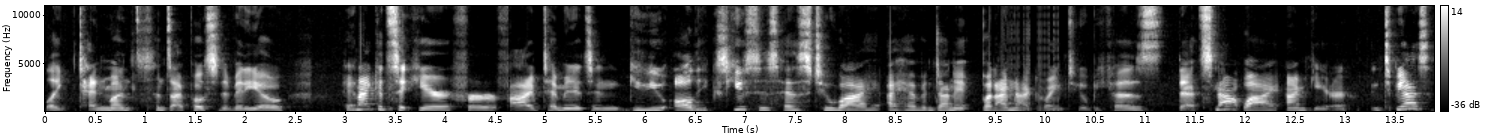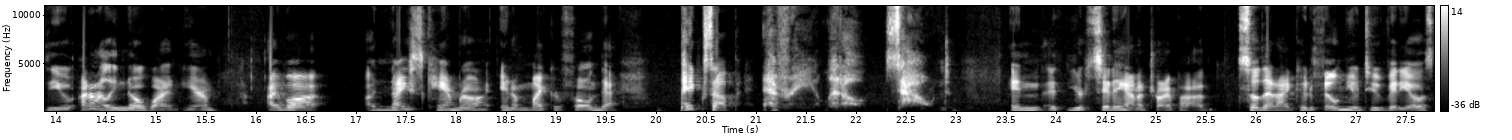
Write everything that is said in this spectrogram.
like 10 months since I posted a video and I could sit here for five, ten minutes and give you all the excuses as to why I haven't done it, but I'm not going to because that's not why I'm here. And to be honest with you, I don't really know why I'm here. I bought a nice camera and a microphone that picks up every little sound. And you're sitting on a tripod so that I could film YouTube videos.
